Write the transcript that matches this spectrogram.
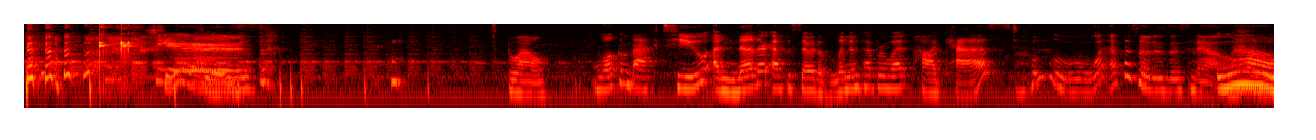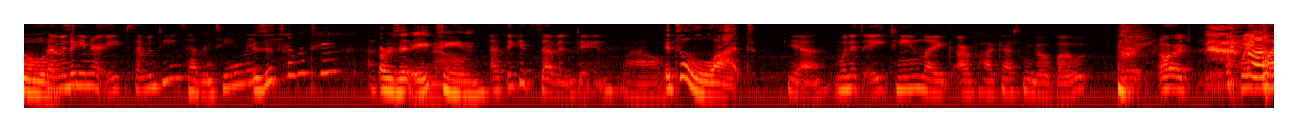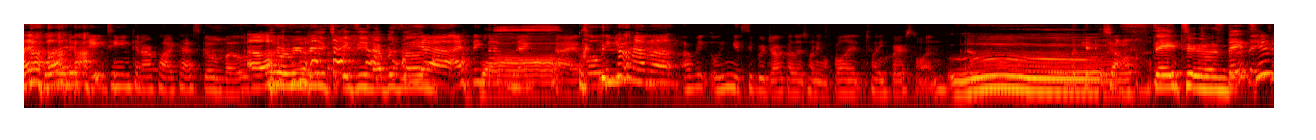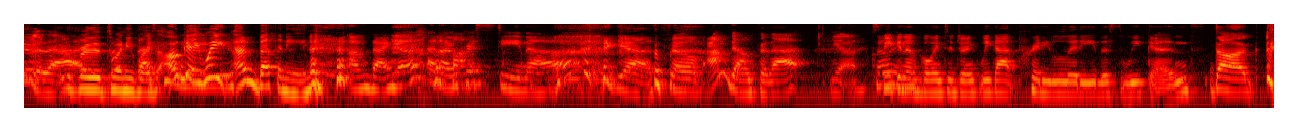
Cheers. Wow. Welcome back to another episode of Lemon Pepper Wet Podcast. Ooh, what episode is this now? Wow. 17 or 8? 17? 17 maybe? Is it 17? Or is it 18? I think it's 17. Wow. It's a lot. Yeah. When it's 18, like, our podcast can go vote. Or, or wait, what? When it's 18, can our podcast go vote? Oh. When we reach 18 episodes. Yeah, I think that's next time. Well, we can have a. Are we, we can get super drunk on the 20, 21st one. Ooh. Look at y'all. Stay tuned. Stay tuned for that. for the 21st. Okay, wait. I'm Bethany. I'm Dinah. and I'm Christina. yeah, so I'm down for that. Yeah. Speaking of going to drink, we got pretty litty this weekend. Dog.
